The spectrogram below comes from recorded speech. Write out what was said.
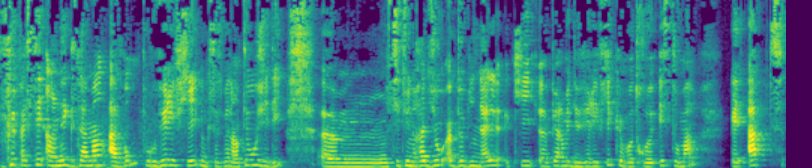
vous fait passer un examen avant pour vérifier. Donc, ça s'appelle un TOGD. Euh, c'est une radio abdominale qui euh, permet de vérifier que votre estomac est apte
